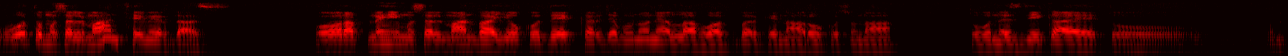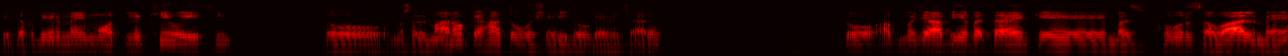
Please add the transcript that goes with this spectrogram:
وہ تو مسلمان تھے میرداس اور اپنے ہی مسلمان بھائیوں کو دیکھ کر جب انہوں نے اللہ اکبر کے نعروں کو سنا تو وہ نزدیک آئے تو ان کی تقدیر میں موت لکھی ہوئی تھی۔ تو مسلمانوں کے ہاتھوں وہ شہید ہو گئے بیچارے۔ تو اب مجھے آپ یہ بتائیں کہ مذکور سوال میں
